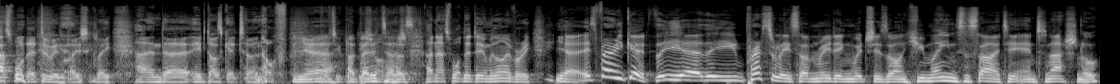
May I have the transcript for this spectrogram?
That's what they're doing basically, and uh, it does get turned off. Yeah, I bet it does. And that's what they're doing with Ivory. Yeah, it's very good. The uh, the press release I'm reading, which is on Humane Society International,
